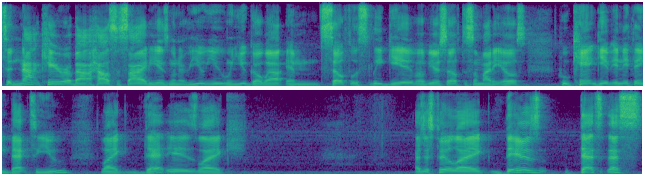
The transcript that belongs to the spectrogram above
to not care about how society is going to view you when you go out and selflessly give of yourself to somebody else who can't give anything back to you like that is like I just feel like there's that's that's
